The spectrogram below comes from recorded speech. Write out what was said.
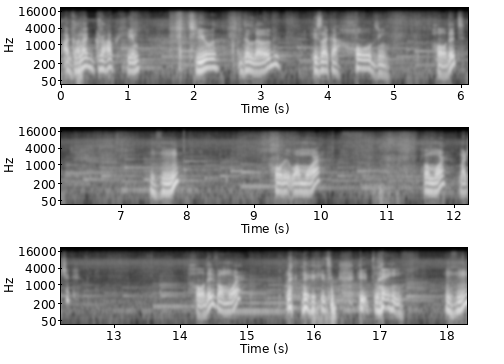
I'm gonna grab him to the log he's like a holding hold it mm-hmm Hold it one more. One more, Marchik. Hold it, one more. he's, he's playing. Mm-hmm.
